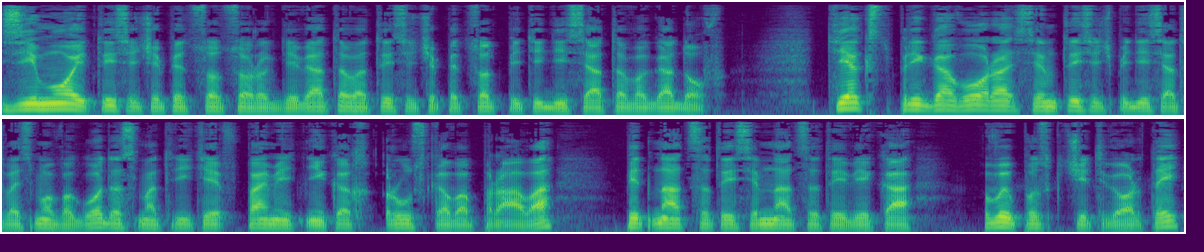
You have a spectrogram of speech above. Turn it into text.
зимой 1549-1550 годов. Текст приговора 7058 года смотрите в памятниках русского права 15-17 века, выпуск 4,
